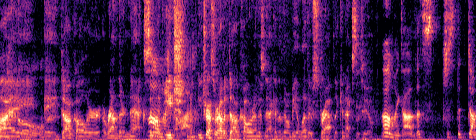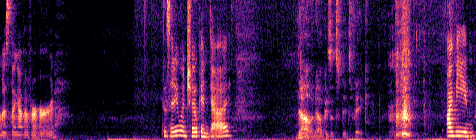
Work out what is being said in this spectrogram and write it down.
by No. a dog collar around their neck. So Oh like my each God. each wrestler will have a dog collar around his neck, and then there will be a leather strap that connects the two. Oh my god, that's just the dumbest thing I've ever heard. Does anyone choke and die? No, no, because it's it's fake. I mean,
